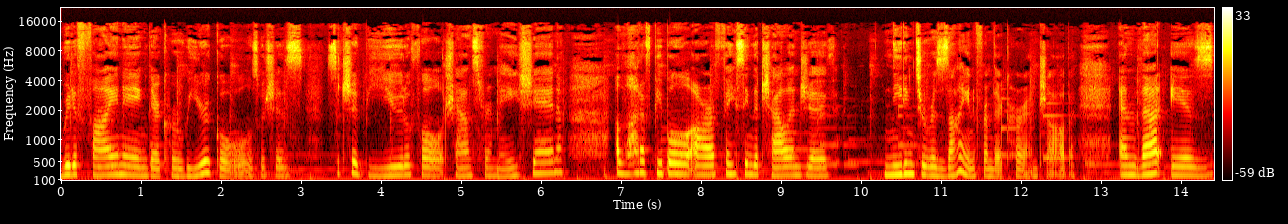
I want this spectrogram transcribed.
redefining their career goals, which is such a beautiful transformation. A lot of people are facing the challenge of needing to resign from their current job, and that is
